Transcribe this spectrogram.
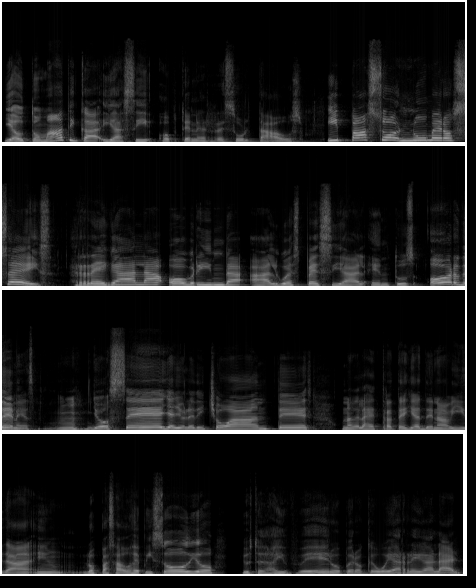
y automática y así obtener resultados. Y paso número 6, regala o brinda algo especial en tus órdenes. Mm, yo sé, ya yo le he dicho antes, una de las estrategias de Navidad en los pasados episodios. Y ustedes, ay, Vero, pero ¿qué voy a regalar?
